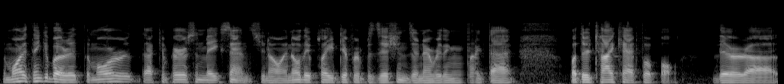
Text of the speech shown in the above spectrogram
the more I think about it, the more that comparison makes sense. You know, I know they play different positions and everything like that, but they're Cat football. They're uh,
